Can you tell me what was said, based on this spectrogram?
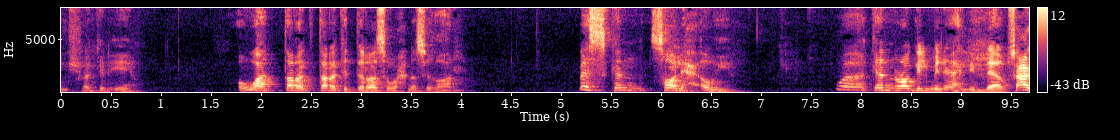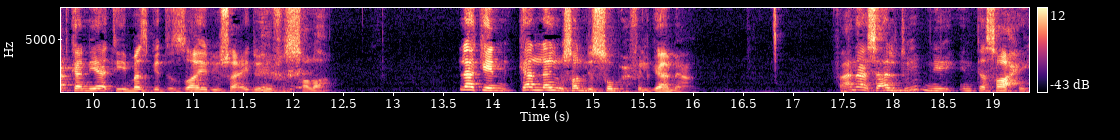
مش فاكر إيه. هو ترك ترك الدراسة وإحنا صغار بس كان صالح قوي. وكان راجل من أهل الله. وساعات كان يأتي مسجد الظاهر يساعدني في الصلاة. لكن كان لا يصلي الصبح في الجامع. فأنا سألته ابني أنت صاحي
